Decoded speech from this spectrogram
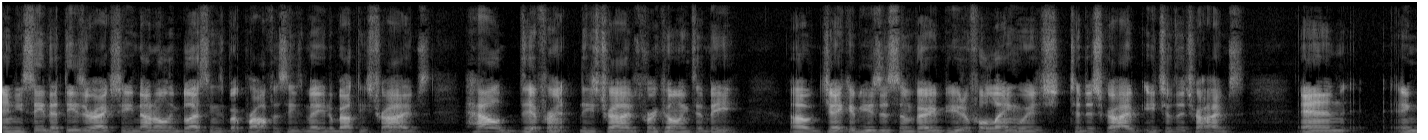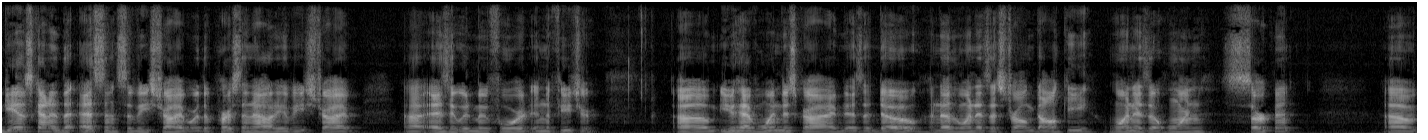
and you see that these are actually not only blessings but prophecies made about these tribes. How different these tribes were going to be. Uh, Jacob uses some very beautiful language to describe each of the tribes and and gives kind of the essence of each tribe or the personality of each tribe uh, as it would move forward in the future. Um, you have one described as a doe, another one as a strong donkey, one as a horned serpent. Uh,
